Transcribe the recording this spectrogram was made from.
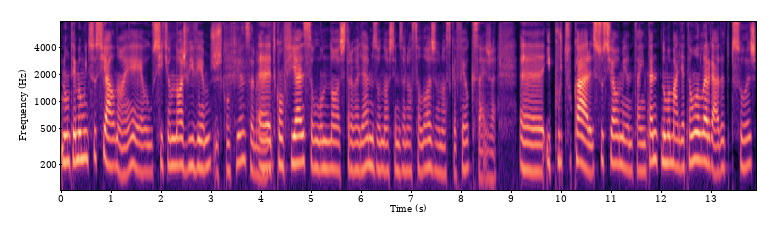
num, tema muito social, não é? É o sítio onde nós vivemos. De confiança, não é? Uh, de confiança, onde nós trabalhamos, onde nós temos a nossa loja, o nosso café, o que seja. Uh, e por tocar socialmente em tanto numa malha tão alargada de pessoas,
